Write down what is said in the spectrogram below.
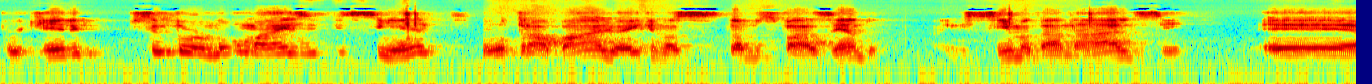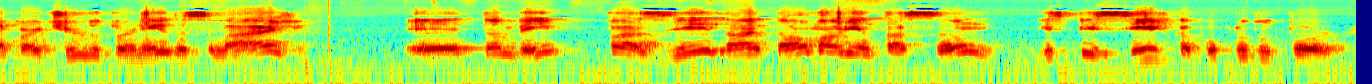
porque ele se tornou mais eficiente. O trabalho aí que nós estamos fazendo em cima da análise é, a partir do torneio da silagem é também fazer, dar, dar uma orientação específica para o produtor.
